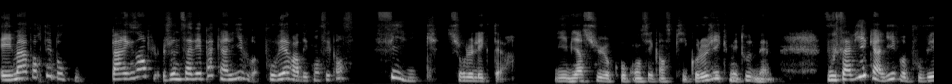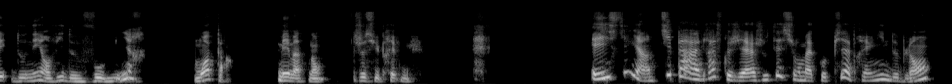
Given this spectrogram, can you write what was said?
Et il m'a apporté beaucoup. Par exemple, je ne savais pas qu'un livre pouvait avoir des conséquences physiques sur le lecteur. Liées bien sûr aux conséquences psychologiques, mais tout de même. Vous saviez qu'un livre pouvait donner envie de vomir? Moi pas. Mais maintenant, je suis prévenue. Et ici, il y a un petit paragraphe que j'ai ajouté sur ma copie après une ligne de blanc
